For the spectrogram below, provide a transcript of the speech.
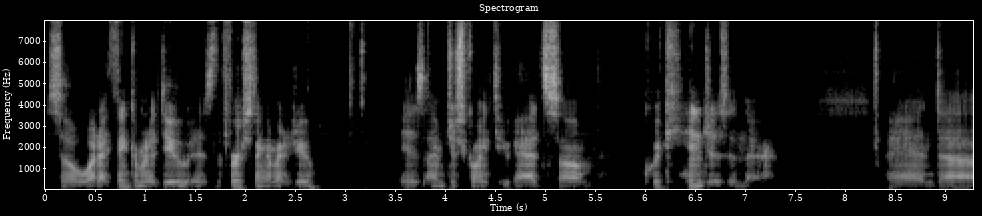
So what I think I'm going to do is the first thing I'm going to do is I'm just going to add some quick hinges in there. And uh,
